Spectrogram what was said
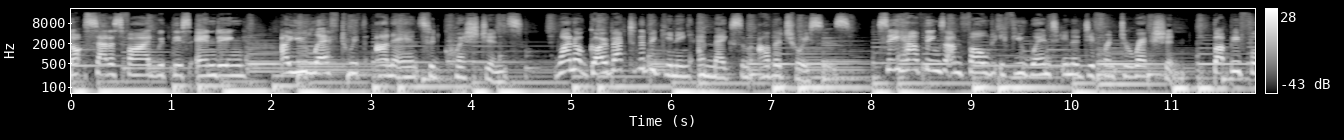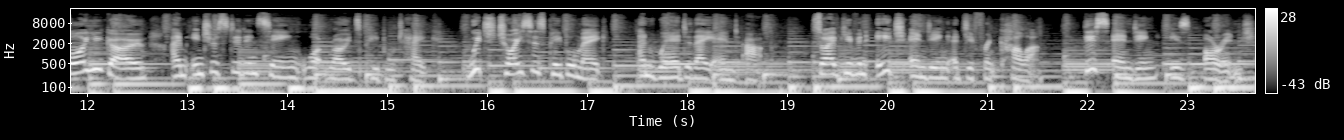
Not satisfied with this ending? Are you left with unanswered questions? Why not go back to the beginning and make some other choices? See how things unfold if you went in a different direction. But before you go, I'm interested in seeing what roads people take, which choices people make, and where do they end up. So I've given each ending a different colour. This ending is orange.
